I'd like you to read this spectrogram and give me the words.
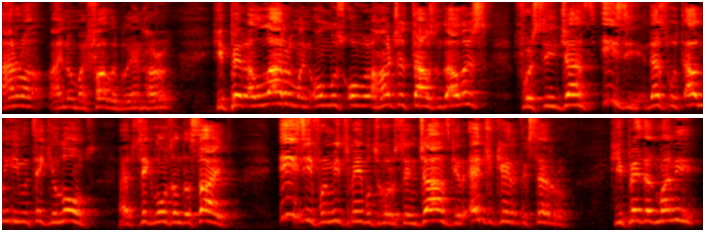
I don't know, I know my father, Brian Hara, he paid a lot of money, almost over $100,000 for St. John's easy. And that's without me even taking loans. I had to take loans on the side. Easy for me to be able to go to St. John's, get educated, etc. He paid that money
